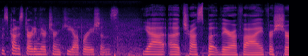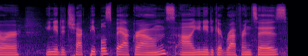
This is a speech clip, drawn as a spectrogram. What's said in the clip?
who's kind of starting their turnkey operations? Yeah, uh, trust but verify for sure. You need to check people's backgrounds. Uh, you need to get references.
